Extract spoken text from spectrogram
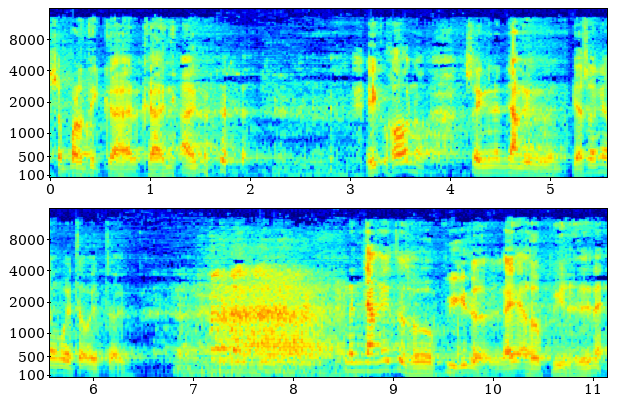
sepertiga harganya. iku ono sing ngenyang iku. Biasanya wedok-wedok. ngenyang itu hobi gitu, kayak hobi. Jadi nek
